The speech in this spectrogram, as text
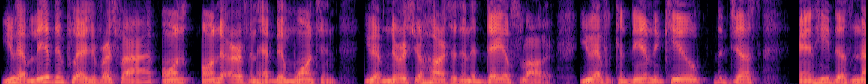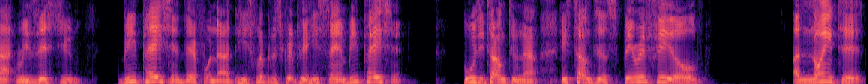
you have lived in pleasure, verse 5, on, on the earth and have been wanting. You have nourished your hearts as in the day of slaughter. You have condemned and killed the just, and he does not resist you. Be patient, therefore. Now, he's flipping the script here. He's saying, Be patient. Who is he talking to now? He's talking to spirit filled, anointed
